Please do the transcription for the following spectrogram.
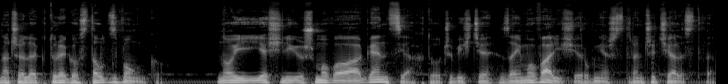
na czele którego stał dzwonko. No i jeśli już mowa o agencjach, to oczywiście zajmowali się również stręczycielstwem.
